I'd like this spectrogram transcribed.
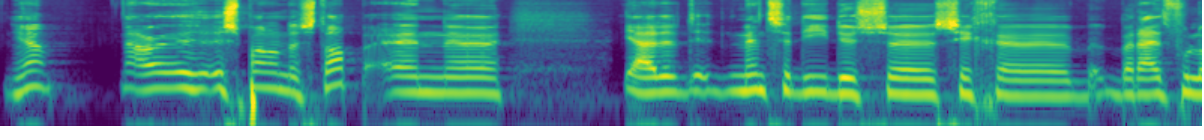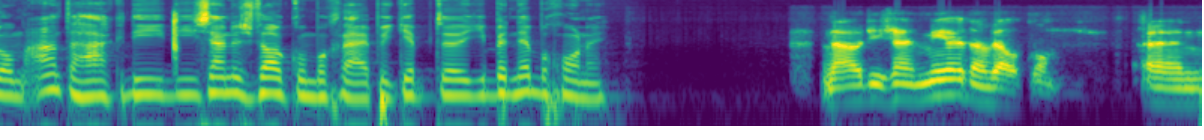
Ja, nou, een spannende stap. En uh, ja, de, de, mensen die dus uh, zich bereid voelen om aan te haken, die, die zijn dus welkom, begrijp ik. Je, hebt, je bent net begonnen. Nou, die zijn meer dan welkom. En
